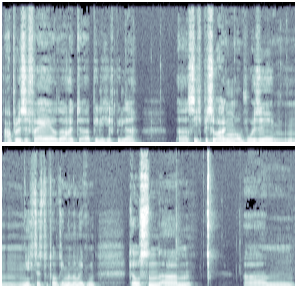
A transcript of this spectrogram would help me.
ablösefrei oder halt billige Spieler äh, sich besorgen, obwohl sie mh, nichtsdestotrotz immer nur mit den großen ähm, ähm,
